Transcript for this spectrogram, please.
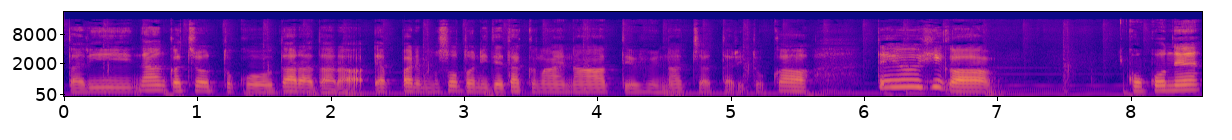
ったりなんかちょっとこうダラダラやっぱりもう外に出たくないなっていう風になっちゃったりとかっていう日がここね、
